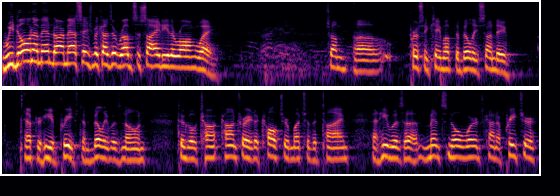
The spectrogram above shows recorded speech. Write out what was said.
We don't amend our message because it rubs society the wrong way. Some uh, person came up to Billy Sunday after he had preached, and Billy was known to go contrary to culture much of the time. And he was a mince no words kind of preacher.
